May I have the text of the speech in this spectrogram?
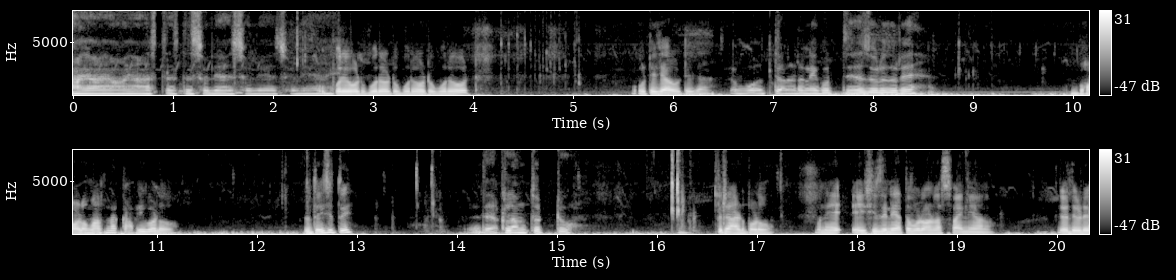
আয় আয় আয় আস্তে আস্তে চলে আয় চলে আয় চলে আয়। উপরে ওঠ উপরে ওঠ উপরে ওঠ উপরে ওঠ। উঠে যা উঠে যা। বহুত টানাটানি করতেছে জোরে জোরে। বড় মাছ না কাফি বড়। তুই দেখছিস তুই? দেখলাম তো একটু। বিরাট বড়। মানে এই সিজনে এত বড় মাছ পাইনি আনো যদি ওটা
